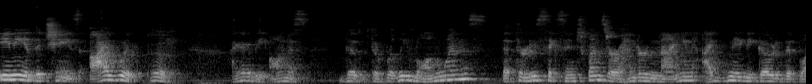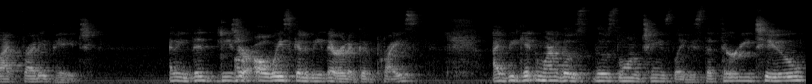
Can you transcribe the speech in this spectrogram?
any of the chains, I would. Ugh, I gotta be honest. The the really long ones, the 36 inch ones, are 109. I'd maybe go to the Black Friday page. I mean, th- these are always going to be there at a good price. I'd be getting one of those those long chains, ladies. The 32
